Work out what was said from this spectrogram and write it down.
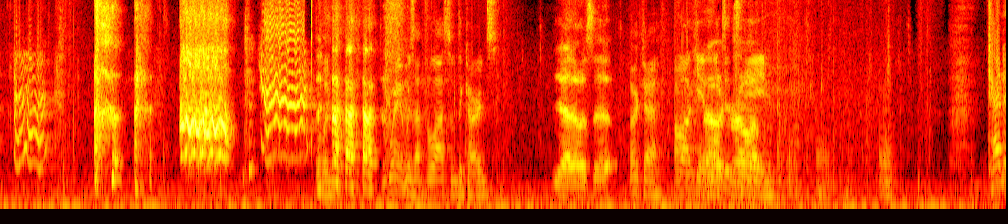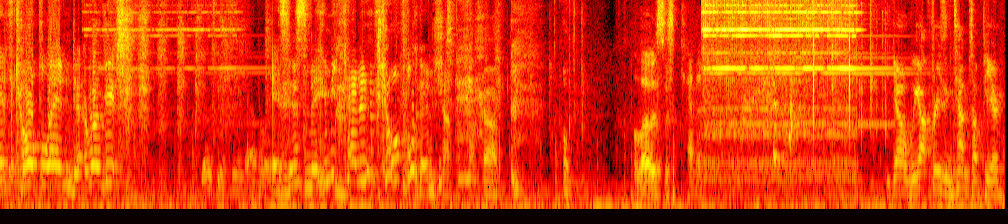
Hermit. Uh Wait, was that the last of the cards? Yeah, that was it. Okay. Fuck it. No, What's its grow up. name? Kenneth Copeland! Review. Is his name Kenneth Copeland? Shut the fuck up. Oh. Hello, is this Kenneth? Yo, we got freezing temps up here.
